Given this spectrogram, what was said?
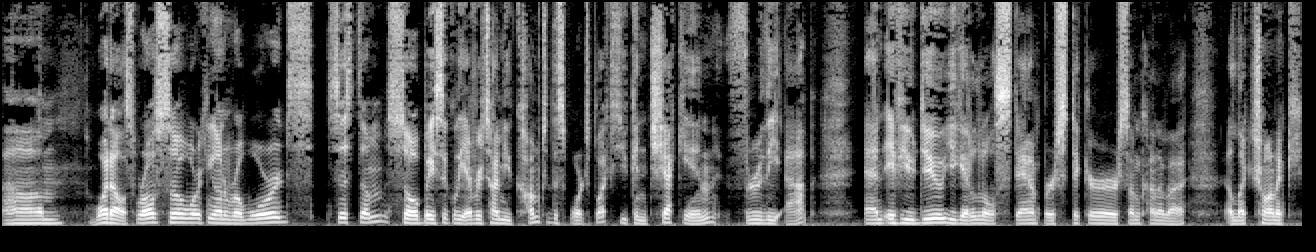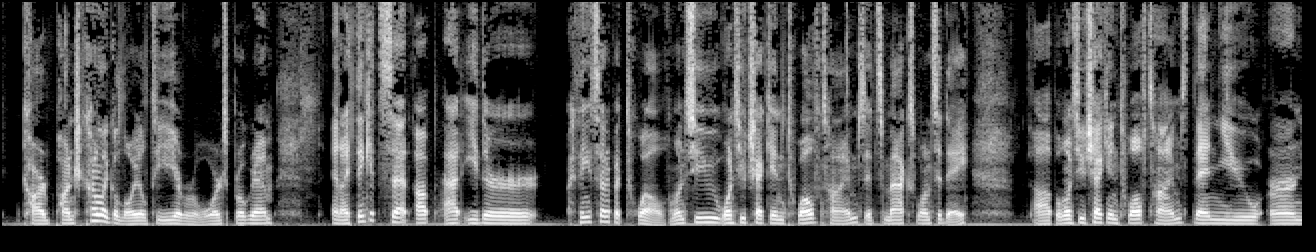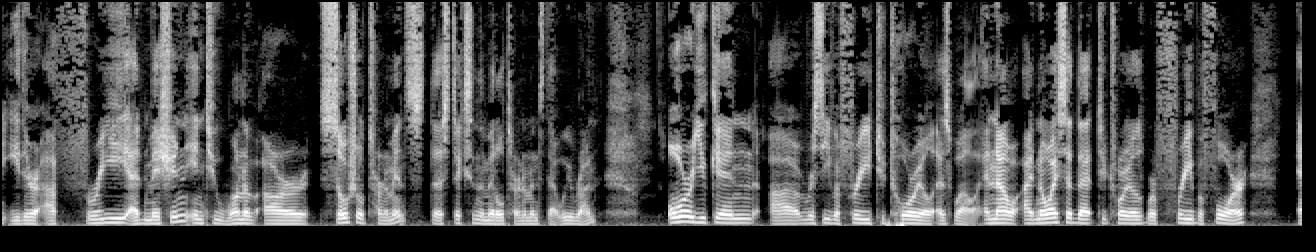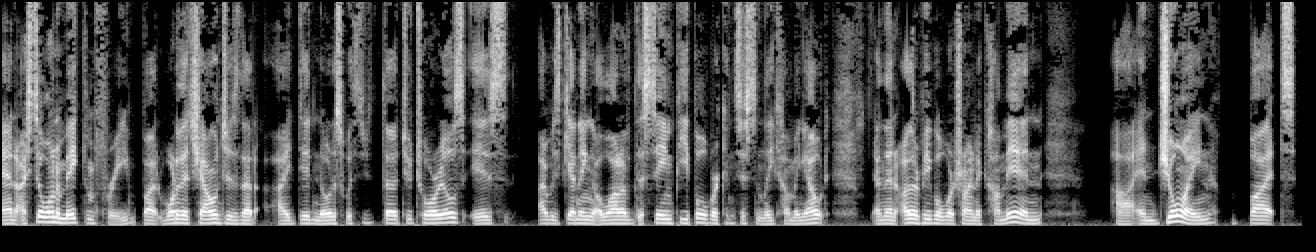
Um, what else? We're also working on a rewards system. So basically, every time you come to the Sportsplex, you can check in through the app. And if you do, you get a little stamp or sticker or some kind of a electronic card punch, kind of like a loyalty or rewards program. And I think it's set up at either I think it's set up at 12. Once you once you check in 12 times, it's max once a day. Uh, but once you check in 12 times, then you earn either a free admission into one of our social tournaments, the Sticks in the Middle tournaments that we run, or you can uh, receive a free tutorial as well. And now I know I said that tutorials were free before, and I still want to make them free. But one of the challenges that I did notice with the tutorials is I was getting a lot of the same people were consistently coming out, and then other people were trying to come in uh, and join, but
